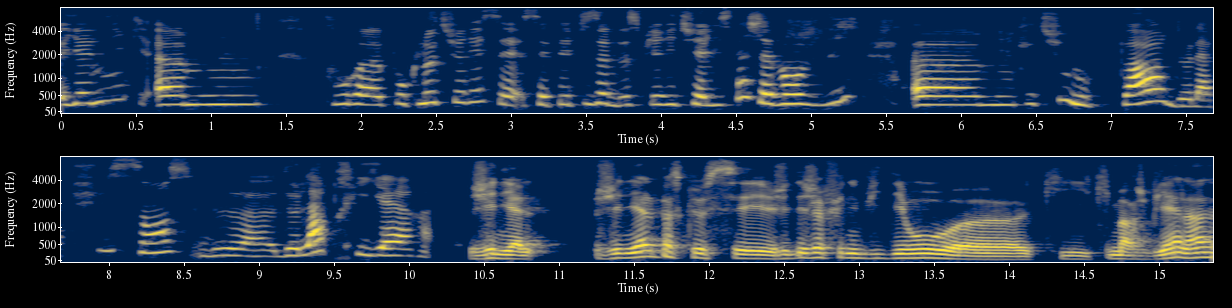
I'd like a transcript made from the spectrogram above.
Yannick, euh, pour, pour clôturer cet épisode de Spiritualista, j'avais envie que tu nous parles de la puissance de, de la prière. Génial. Génial parce que c'est, j'ai déjà fait une vidéo euh, qui, qui marche bien là.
